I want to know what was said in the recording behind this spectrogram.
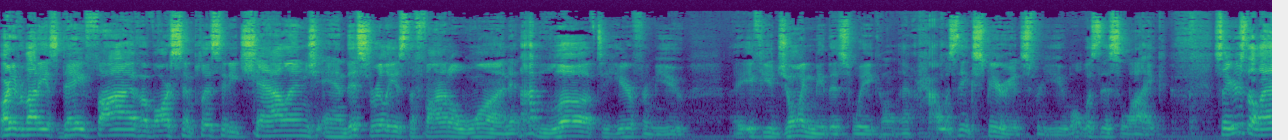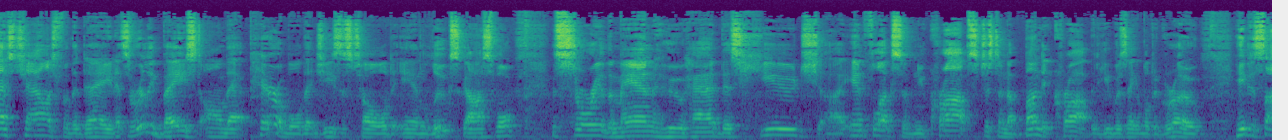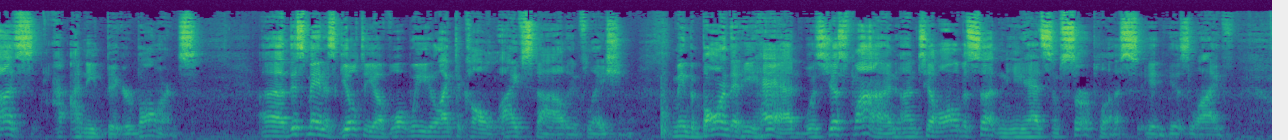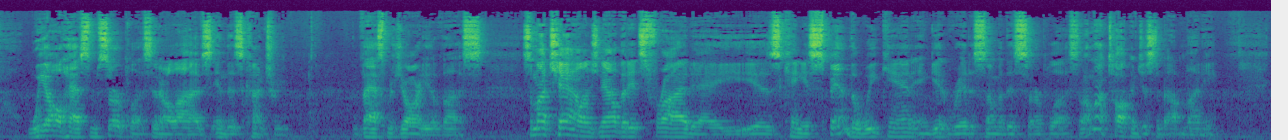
All right, everybody, it's day five of our Simplicity Challenge, and this really is the final one. And I'd love to hear from you if you join me this week on how was the experience for you? What was this like? So here's the last challenge for the day, and it's really based on that parable that Jesus told in Luke's gospel. The story of the man who had this huge uh, influx of new crops, just an abundant crop that he was able to grow. He decides, I, I need bigger barns. Uh, this man is guilty of what we like to call lifestyle inflation. I mean, the barn that he had was just fine until all of a sudden he had some surplus in his life. We all have some surplus in our lives in this country, the vast majority of us. So, my challenge now that it's Friday is can you spend the weekend and get rid of some of this surplus? And I'm not talking just about money.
